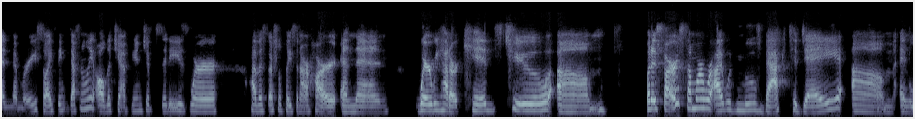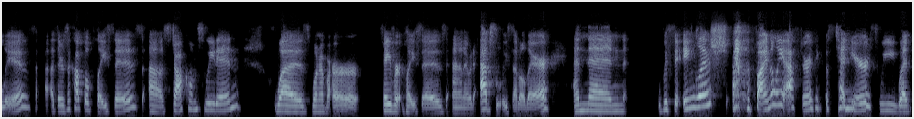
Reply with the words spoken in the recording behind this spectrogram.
and memory. So i think definitely all the championship cities were have a special place in our heart. And then where we had our kids too um but as far as somewhere where i would move back today um, and live uh, there's a couple places. Uh, stockholm sweden was one of our favorite places and I would absolutely settle there. And then with the English, finally, after I think it was 10 years, we went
